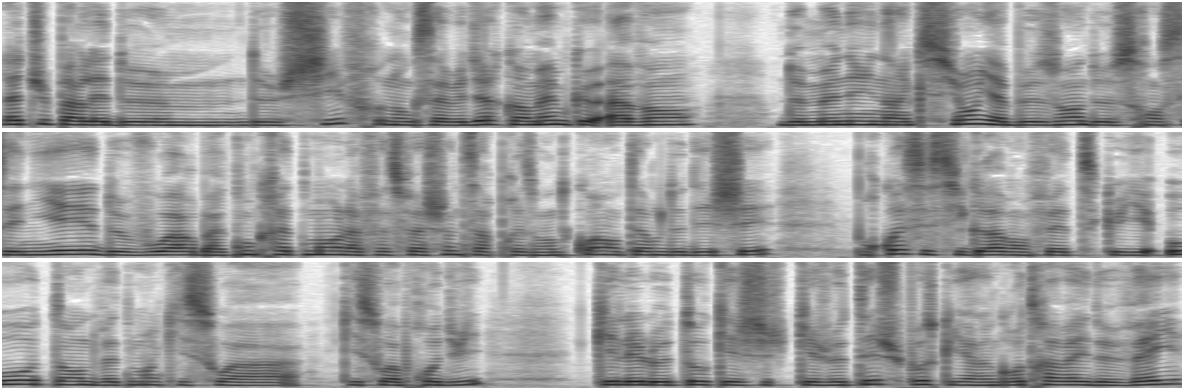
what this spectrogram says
Là, tu parlais de, de chiffres, donc ça veut dire quand même qu'avant de mener une action, il y a besoin de se renseigner, de voir bah, concrètement la fast fashion, ça représente quoi en termes de déchets? Pourquoi c'est si grave en fait qu'il y ait autant de vêtements qui soient, qui soient produits? Quel est le taux qui est, qui est jeté? Je suppose qu'il y a un gros travail de veille.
